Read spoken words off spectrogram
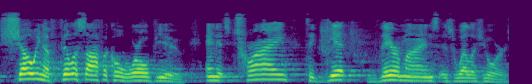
showing a philosophical worldview and it's trying to get their minds as well as yours.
